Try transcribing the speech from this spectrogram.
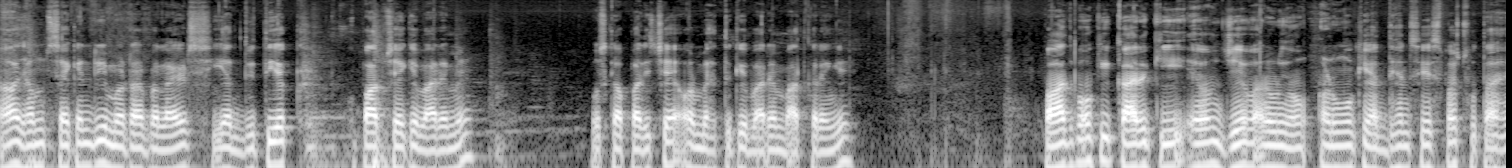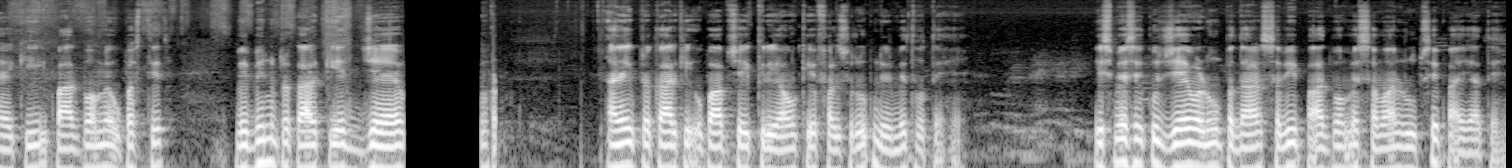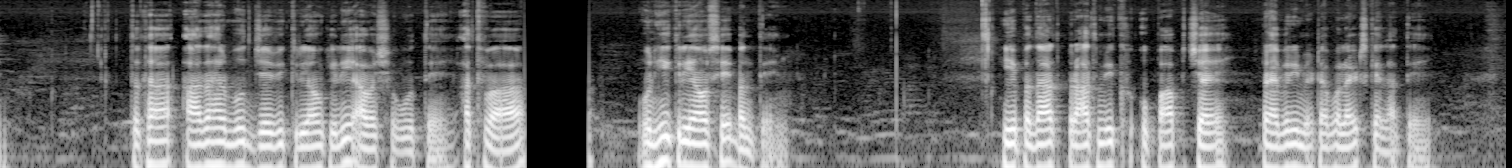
आज हम secondary metabolites या द्वितीयक उपापचय के बारे में, उसका परिचय और महत्व के बारे में बात करेंगे। पादपों की कार्य की एवं जैव अणुओं अणुओं के अध्ययन से स्पष्ट होता है कि पादपों में उपस्थित विभिन्न प्रकार के जैव अनेक प्रकार की उपापचय क्रियाओं के फलस्वरूप निर्मित होते हैं। इसमें से कुछ जैव अणु पदार्थ सभी पादपों में समान रूप से पाए जाते हैं तथा आधारभूत जैविक क्रियाओं के लिए आवश्यक होते हैं अथवा उन्हीं क्रियाओं से बनते हैं। ये पदार्थ प्राथमिक उपापचय प्राइमरी मेटाबोलाइट्स कहलाते हैं।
